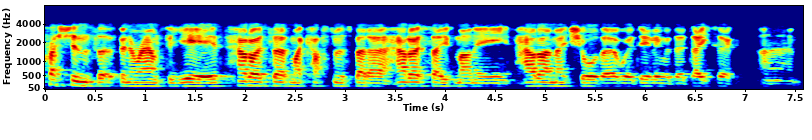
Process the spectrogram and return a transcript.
questions that have been around for years. How do I serve my customers better? How do I save money? How do I make sure that we're dealing with their data um,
